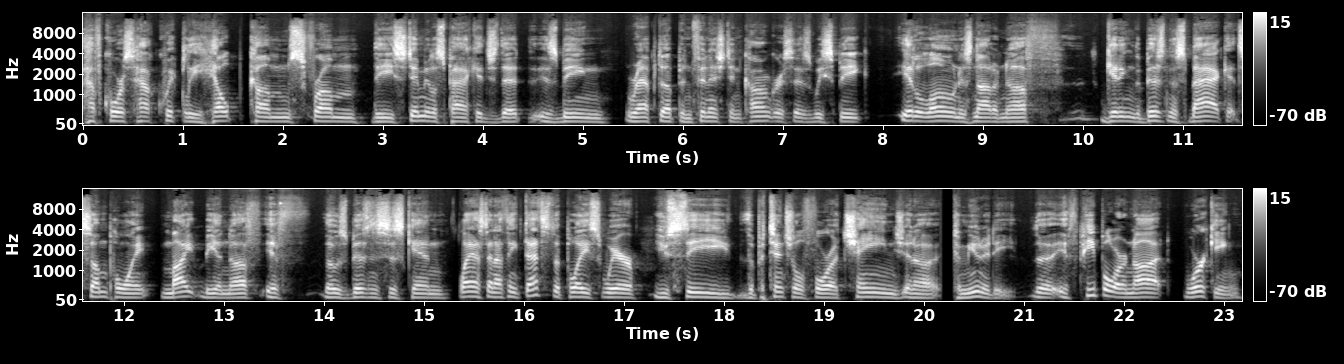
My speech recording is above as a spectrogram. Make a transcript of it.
Of course, how quickly help comes from the stimulus package that is being wrapped up and finished in Congress as we speak. It alone is not enough. Getting the business back at some point might be enough if those businesses can last. And I think that's the place where you see the potential for a change in a community. The, if people are not working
